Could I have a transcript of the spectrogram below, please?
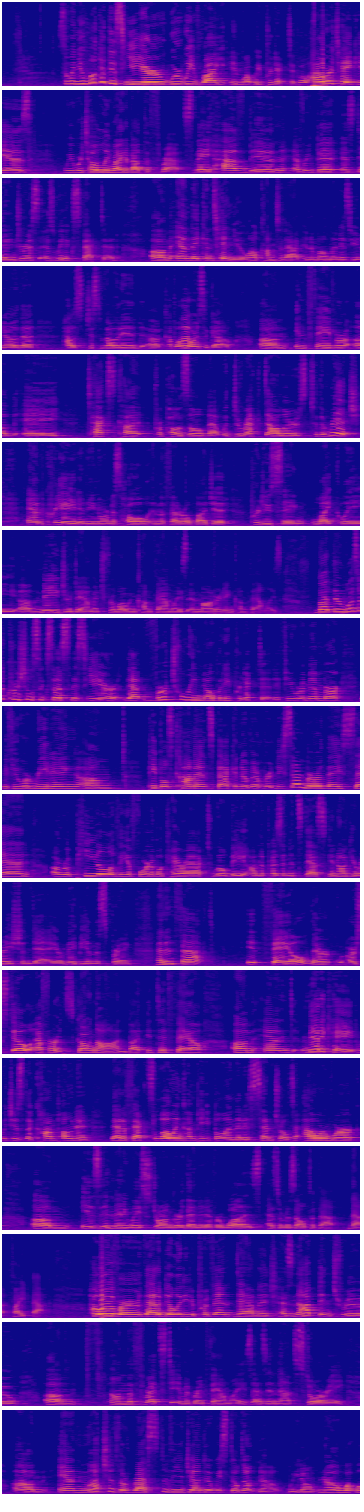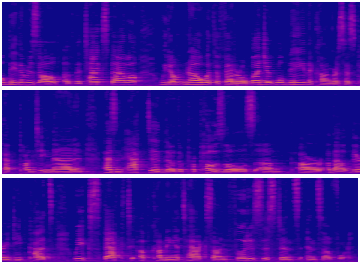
So when you look at this year, were we right in what we predicted? Well, our take is we were totally right about the threats. They have been every bit as dangerous as we expected, um, and they continue. I'll come to that in a moment. As you know, the House just voted a couple hours ago um, in favor of a tax cut proposal that would direct dollars to the rich and create an enormous hole in the federal budget, producing likely uh, major damage for low income families and moderate income families. But there was a crucial success this year that virtually nobody predicted. If you remember, if you were reading um, people's comments back in November and December, they said, a repeal of the Affordable Care Act will be on the president's desk inauguration day or maybe in the spring. And in fact, it failed. There are still efforts going on, but it did fail. Um, and Medicaid, which is the component that affects low income people and that is central to our work, um, is in many ways stronger than it ever was as a result of that, that fight back. However, that ability to prevent damage has not been true um, on the threats to immigrant families, as in that story. Um, and much of the rest of the agenda we still don't know. We don't know what will be the result of the tax battle. We don't know what the federal budget will be. The Congress has kept punting that and hasn't acted, though the proposals um, are about very deep cuts. We expect upcoming attacks on food assistance and so forth.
